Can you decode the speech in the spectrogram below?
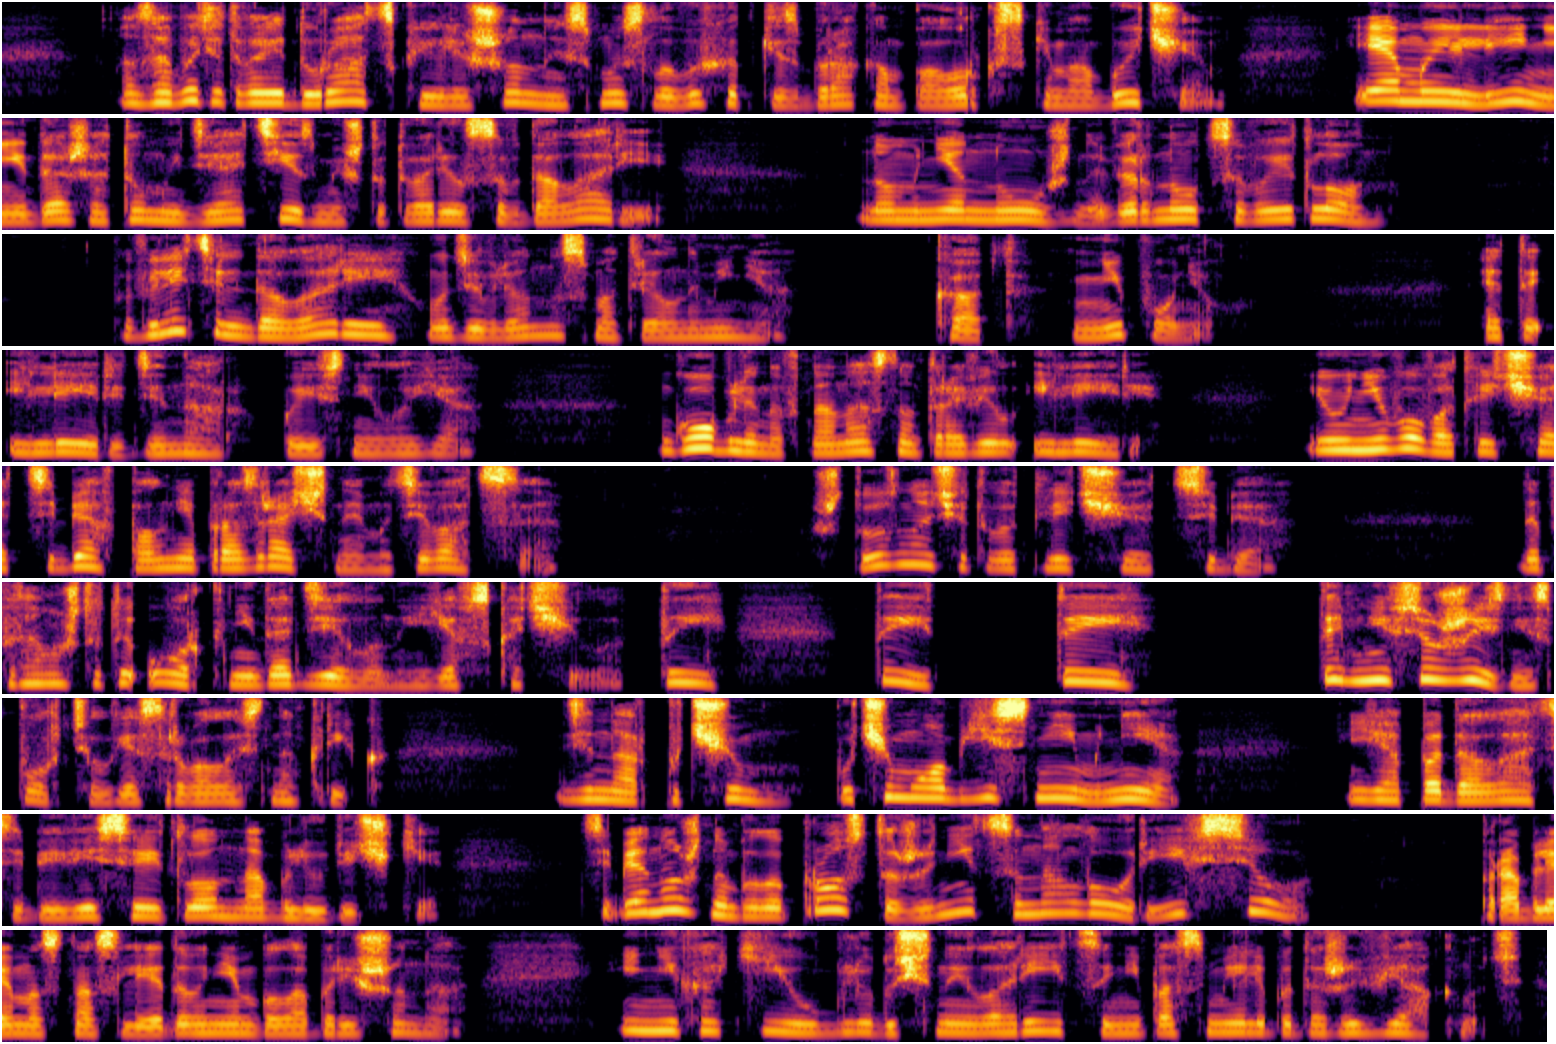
Забыть о твоей дурацкой и лишенной смысла выходке с браком по оркским обычаям — и о моей линии, и даже о том идиотизме, что творился в Даларии, но мне нужно вернуться в Итлон. Повелитель Даларии удивленно смотрел на меня. «Кат, не понял». «Это Илери, Динар», — пояснила я. «Гоблинов на нас натравил Илери, и у него, в отличие от тебя, вполне прозрачная мотивация». «Что значит «в отличие от тебя»?» «Да потому что ты орк недоделанный», — я вскочила. «Ты, ты, ты...» Ты мне всю жизнь испортил, я сорвалась на крик. Динар, почему? Почему объясни мне? Я подала тебе весь Эйтлон на блюдечке. Тебе нужно было просто жениться на Лоре, и все. Проблема с наследованием была бы решена, и никакие ублюдочные ларийцы не посмели бы даже вякнуть.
